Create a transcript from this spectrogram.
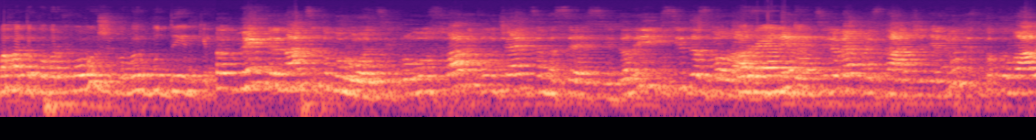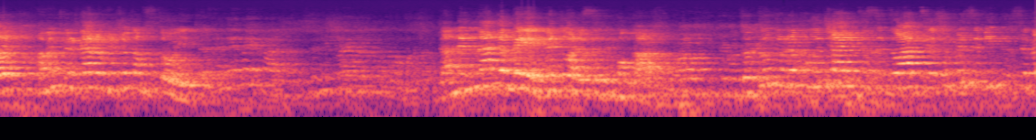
багатоповерхових житлових будинків. Ми в 13-му році проголосували, виходить, на сесії, дали їм всі дозвола, Оренду. змінили цільове призначення, люди спакували, а ми тепер кажемо, що там стоїте. Та не треба ми, ми теж сидимо кажемо. То тут вже виходить ситуація, що ми самі себе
